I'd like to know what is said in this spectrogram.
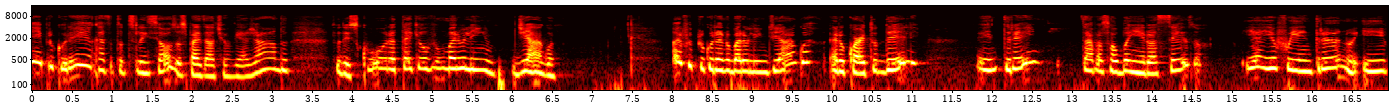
E aí procurei, a casa toda silenciosa, os pais dela tinham viajado, tudo escuro, até que eu ouvi um barulhinho de água. Aí fui procurando o barulhinho de água, era o quarto dele. Entrei, tava só o banheiro aceso. E aí eu fui entrando e,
